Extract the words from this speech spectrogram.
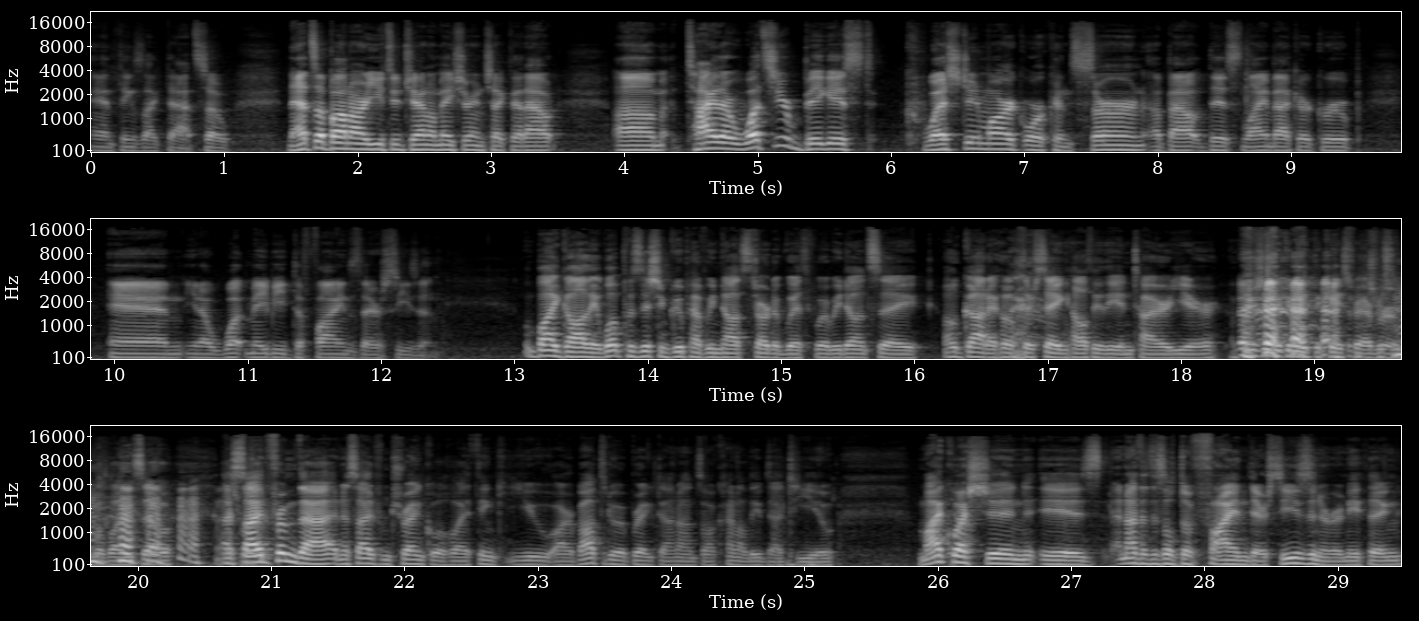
and things like that. So that's up on our YouTube channel. Make sure and check that out. Um, Tyler, what's your biggest question mark or concern about this linebacker group, and you know what maybe defines their season? By golly, what position group have we not started with where we don't say, "Oh God, I hope they're staying healthy the entire year"? I'm pretty sure we can make the case for every single one. So, aside from that, and aside from Tranquill, who I think you are about to do a breakdown on, so I'll kind of leave that to you. My question is, not that this will define their season or anything,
